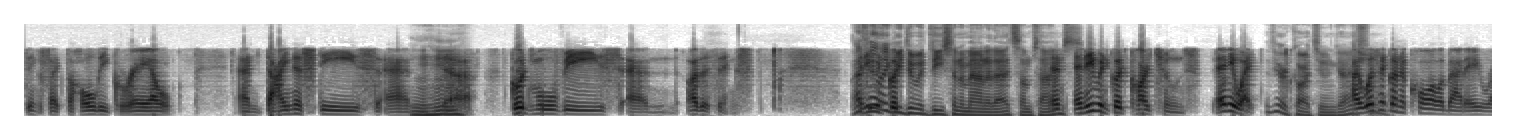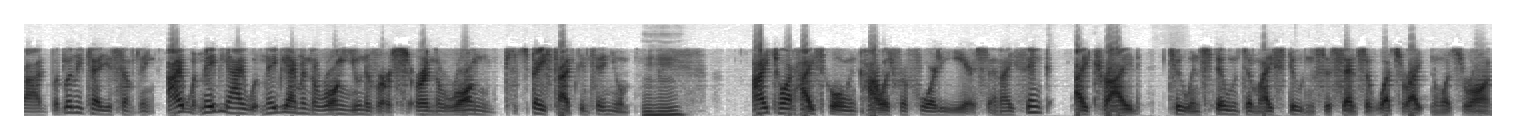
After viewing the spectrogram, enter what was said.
things like the Holy Grail and dynasties and Mm-hmm. uh, good movies and other things, I And feel like good- we do a decent amount of that sometimes. and even good cartoons. Anyway, if you're a cartoon guy, I sure. wasn't going to call about A Rod, but let me tell you something. I w- maybe I w- maybe I'm in the wrong universe or in the wrong space time continuum. Mhm. I taught high school and college for 40 years, and I think I tried to instill into my students a sense of what's right and what's wrong.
